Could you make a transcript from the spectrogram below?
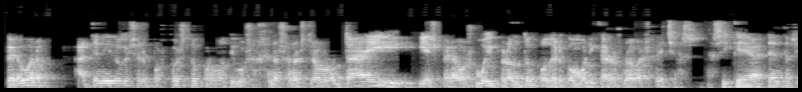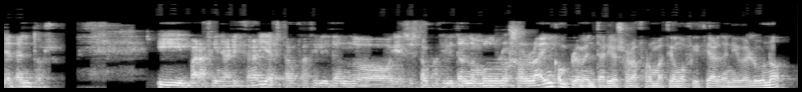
pero bueno, ha tenido que ser pospuesto por motivos ajenos a nuestra voluntad y, y esperamos muy pronto poder comunicaros nuevas fechas. Así que atentas y atentos. Y para finalizar, ya están facilitando, ya se están facilitando módulos online complementarios a la formación oficial de nivel 1.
